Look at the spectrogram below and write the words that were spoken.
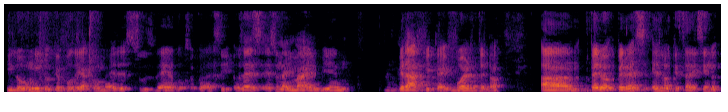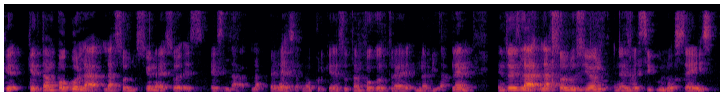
y lo único que podría comer es sus dedos o cosas así. O sea, es, es una imagen bien gráfica y fuerte, ¿no? Pero pero es, es, lo que está diciendo, que, que tampoco la, la, solución a eso es, es la, pereza, ¿no? Porque eso tampoco trae una vida plena. Entonces, la, la solución en el versículo 6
